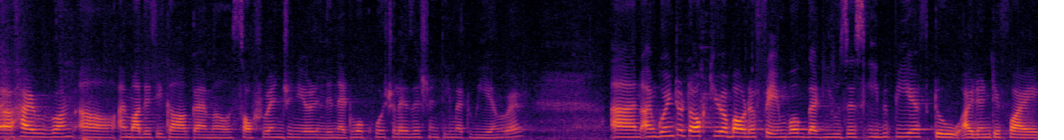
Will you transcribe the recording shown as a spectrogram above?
Uh, hi everyone, uh, I'm Aditi Garg. I'm a software engineer in the network virtualization team at VMware. And I'm going to talk to you about a framework that uses eBPF to identify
